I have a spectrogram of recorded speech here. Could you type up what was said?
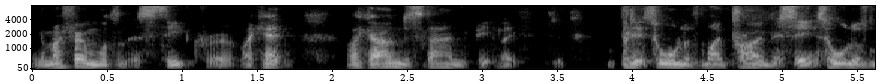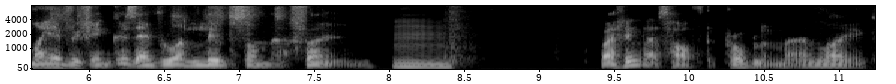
My phone wasn't a secret. Like, I, like I understand, pe- like, but it's all of my privacy. It's all of my everything because everyone lives on their phone. Mm. But I think that's half the problem, man. Like,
